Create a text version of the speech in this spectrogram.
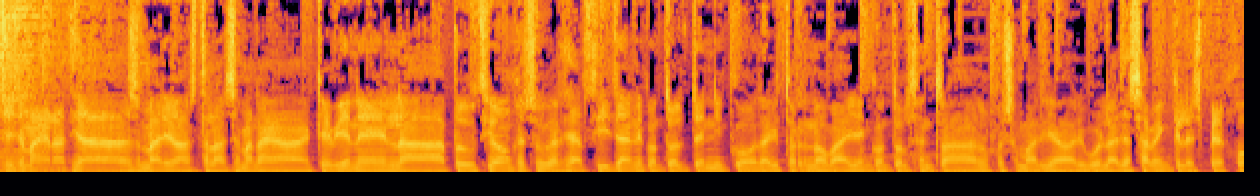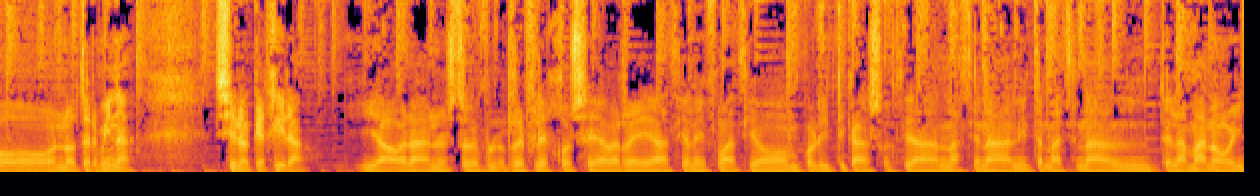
Muchísimas gracias, Mario. Hasta la semana que viene. En la producción, Jesús García Arcilla, en el control técnico, David Torrenova y en control central, José María Orihuela. Ya saben que el espejo no termina, sino que gira. Y ahora nuestro reflejo se abre hacia la información política, social, nacional, internacional, de la mano hoy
